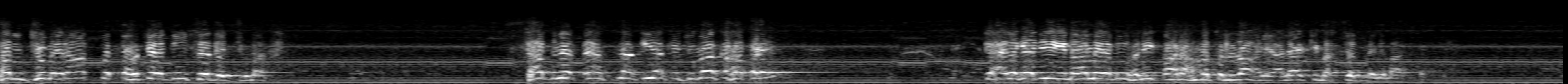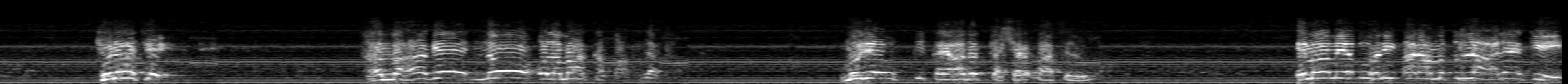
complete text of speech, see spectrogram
ہم جمعرات کو پہنچے، دوسرے دن جمعہ۔ تھا سب نے فیصلہ کیا کہ جمعہ کہاں پڑے؟ کہہ لگے جی امام ابو حنیفہ رحمت اللہ علیہ کی مسجد میں نماز پڑھتے چنانچہ ہم وہاں گئے، نو علماء کا فاصلہ تھا۔ مجھے اس کی قیادت کا شرف حاصل ہوا۔ امام ابو حنیفہ رحمت اللہ علیہ کی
